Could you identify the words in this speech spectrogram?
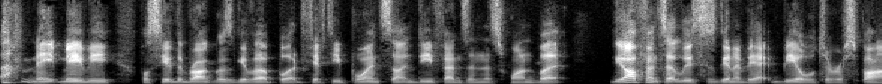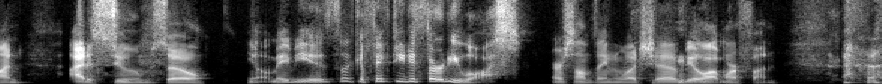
maybe we'll see if the Broncos give up what 50 points on defense in this one, but the offense at least is going to be, be able to respond. I'd assume so. You know, maybe it's like a 50 to 30 loss or something, which uh, would be a lot more fun.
